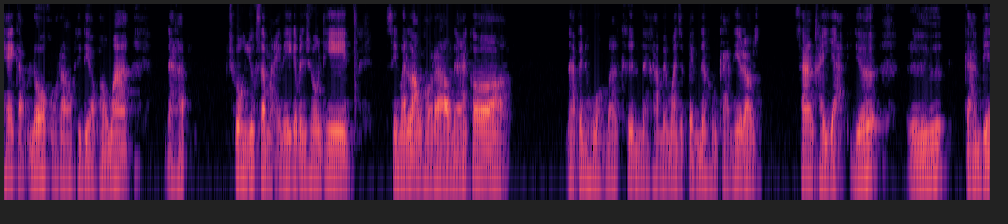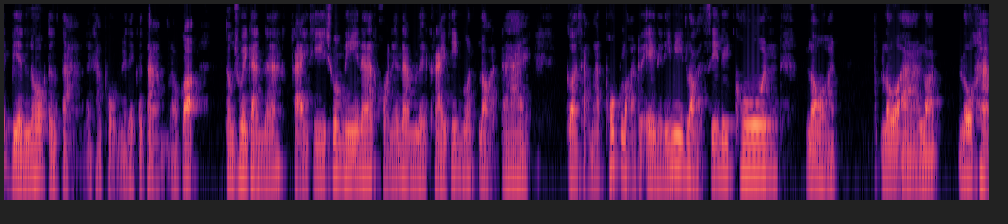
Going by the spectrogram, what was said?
ให้กับโลกของเราทีเดียว เพราะว่านะครับช่วงยุคสมัยนี้ก็เป็นช่วงที่สิ่งแวดล้อมของเรานะก็น่าเป็นห่วงมากขึ้นนะครับ ไม่ว่าจะเป็นเรื่องของการที่เราสร้างขยะเยอะ หรือ การเบียดเบียนโลกต่างๆนะครับผมใดๆก็ตาม เราก็ต้องช่วยกันนะ ใครที่ช่วงนี้นะ ขอแนะนำเลยใครที่งดหลอดได้ ก็สามารถพกหลอดตัวเองเดี๋ยวนี้มีหลอดซิลิโคน หลอดโลอาหลอดโลหะ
